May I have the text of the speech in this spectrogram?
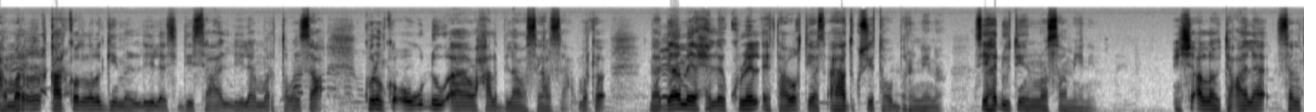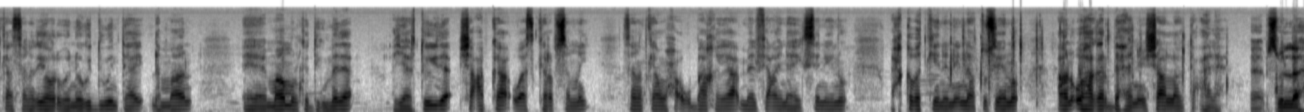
Ah marar qaarkood laba geema la dheelaya sideed saac la dheelaya mar toban saac. Kulanka ugu dhow ah waxaa la bilaaba sagaal saac. Marka maadaama xilli kuleel ay tahay waqtigaas ah hadda ku sii tababaranayna si hadhowta ina noo saameynin insha allahu tacaala sanadkan sanadihii hore way nooga duwan tahay. Dhammaan maamulka degmada ciyaartooyda shacabka waa isgarabsanay sanadkan waxaa ugu baaqayaa meel fiican inaa higsanayno waxqabadkeenana inaa tuseyno aan u hagarbaxayno insha allahu tacaala bismi illah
